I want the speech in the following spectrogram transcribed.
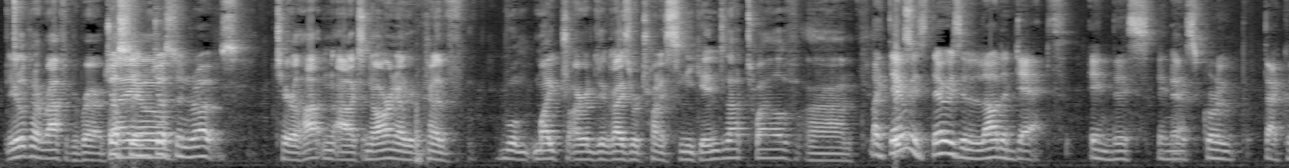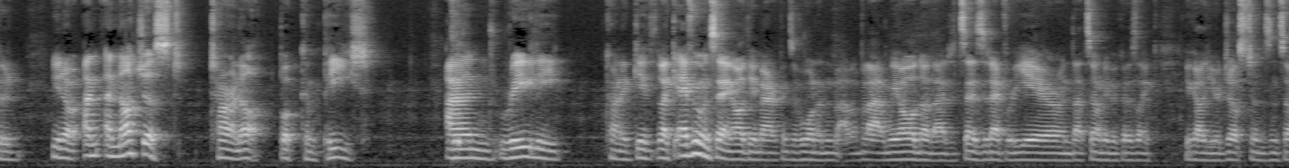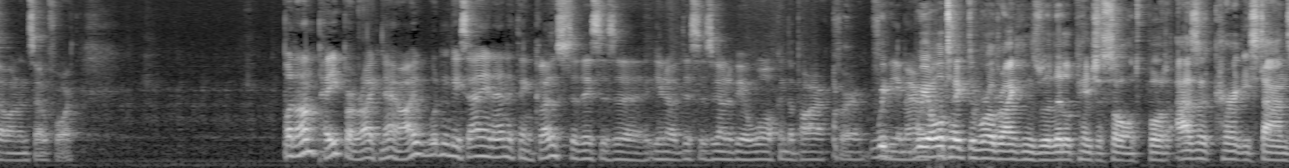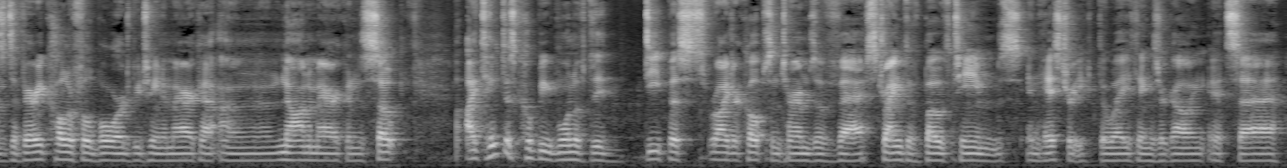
you look at Rafa Cabrera, Justin, Bello, Justin Rose. Tyrrell Hatton, Alex Noren are the kind of well, might try, are the guys who are trying to sneak into that twelve. Um, Like there is there is a lot of depth in this in Yeah. this group that could you know and, and not just turn up but compete and really kind of give like everyone's saying oh the Americans have won and blah blah blah and we all know that it says it every year and that's only because like you got your Justins and so on and so forth. But on paper, right now, I wouldn't be saying anything close to this. Is a you know this is going to be a walk in the park for, for the Americans. we all take the world rankings with a little pinch of salt, but as it currently stands, it's a very colourful board between America and non-Americans. So I think this could be one of the deepest Ryder Cups in terms of uh, strength of both teams in history. The way things are going, it's uh,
